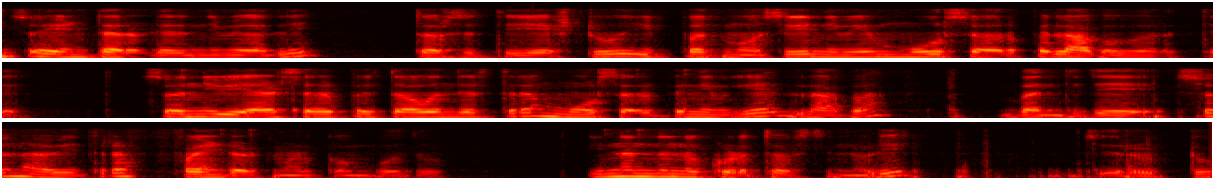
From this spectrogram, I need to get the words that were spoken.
ಸೊ ಎಂಟರ್ ಹೊಡಿದ್ರೆ ನಿಮಗೆ ಅಲ್ಲಿ ತೋರಿಸುತ್ತೆ. ಎಷ್ಟು? ಇಪ್ಪತ್ತ್ ಮೋಸಿಗೆ ನಿಮಗೆ ಮೂರು ಸಾವಿರ ರೂಪಾಯಿ ಲಾಭ ಬರುತ್ತೆ. ಸೊ ನೀವು ಎರಡ್ ಸಾವಿರ ರೂಪಾಯಿ ತಗೊಂಡಿರ್ತೀರ, ಮೂರ್ ಸಾವಿರ ರೂಪಾಯಿ ನಿಮಗೆ ಲಾಭ ಬಂದಿದೆ. ಸೊ ನಾವು ಈ ತರ ಫೈಂಡ್ ಔಟ್ ಮಾಡ್ಕೊಬಹುದು ಇನ್ನೊಂದನ್ನು ಕೂಡ ತೋರಿಸ್ತೀನಿ ನೋಡಿ. ಜೀರೋ ಟು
